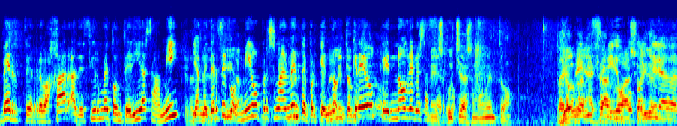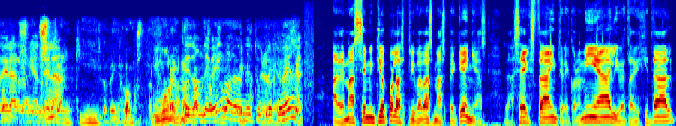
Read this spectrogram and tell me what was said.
verte rebajar a decirme tonterías a mí y a te meterte decía, conmigo me- personalmente, porque me no, creo que no debes ¿Me hacerlo. escuchas un momento? Yo Olgaviza venido no un has oído de la reunión de la- Tranquilo, venga, vamos. Ninguno, ¿no? ¿De dónde vengo? ¿De dónde tú crees que vengo? Además se emitió por las privadas más pequeñas, La Sexta, Intereconomía, Libertad Digital.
